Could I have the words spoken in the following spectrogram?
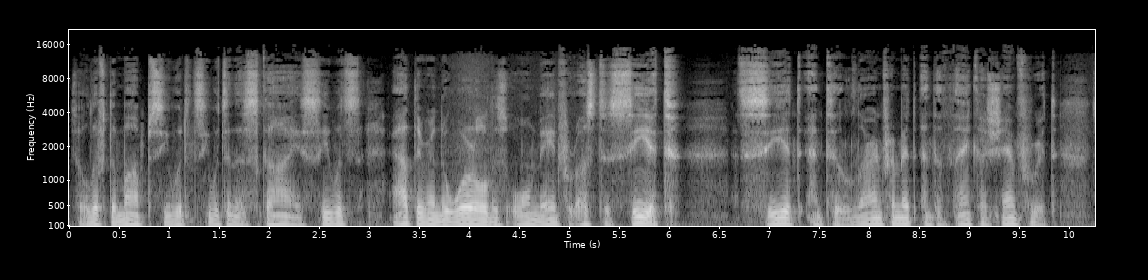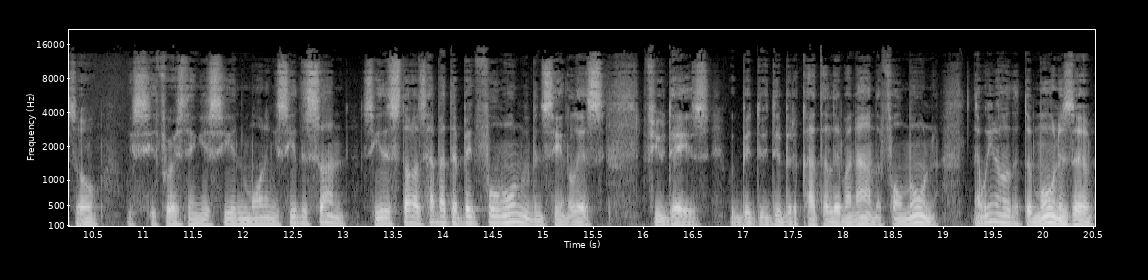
So lift them up. See what see what's in the sky. See what's out there in the world. It's all made for us to see it to see it and to learn from it and to thank Hashem for it. So we see the first thing you see in the morning, you see the sun, see the stars. How about the big full moon we've been seeing the last few days? We did, we did Birkat Levanah, the full moon. Now we know that the moon is a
